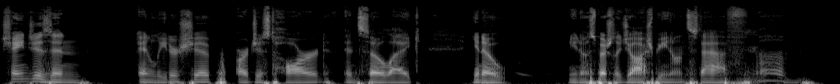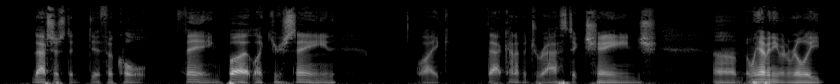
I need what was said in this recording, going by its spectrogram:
changes in in leadership are just hard, and so like you know, you know, especially Josh being on staff, um, that's just a difficult thing. But like you're saying, like that kind of a drastic change, um, and we haven't even really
